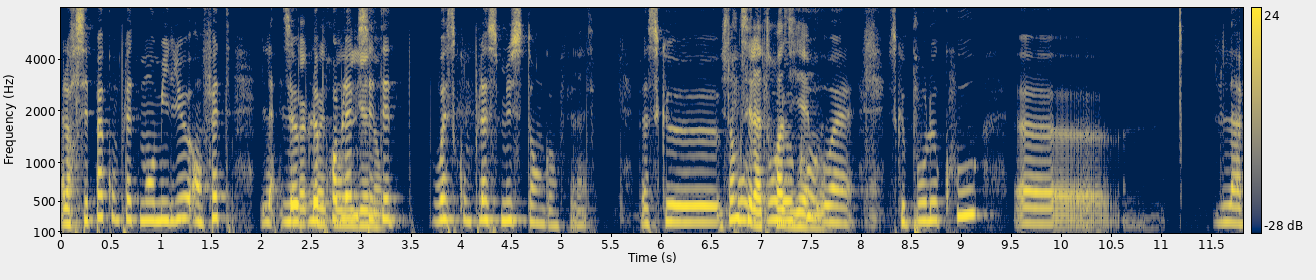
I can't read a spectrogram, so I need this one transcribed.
alors, c'est pas complètement au milieu. En fait, le, problème, c'était où est-ce qu'on place Mustang, en fait? Parce que. Il semble que c'est la troisième. ouais. Parce que pour le coup, euh, la,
